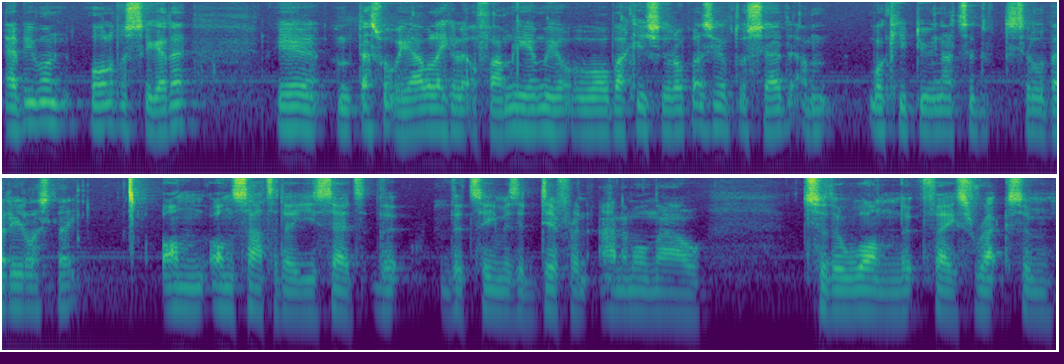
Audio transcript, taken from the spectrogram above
everyone, all of us together. Yeah, and um, that's what we are. We're like a little family, and we, we're all back each other up, as you've just said, and we'll keep doing that till, till the very last day. On, on Saturday, you said that the team is a different animal now to the one that faced Wrexham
